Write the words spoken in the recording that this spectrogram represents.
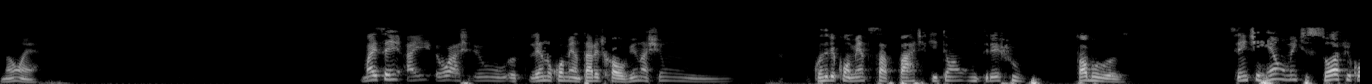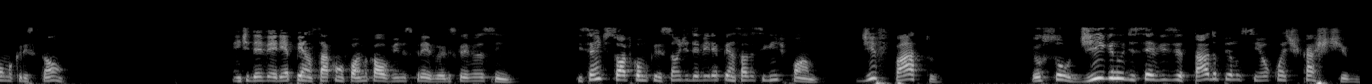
Não é. Mas aí eu, eu, eu lendo o comentário de Calvino, achei um. Quando ele comenta essa parte aqui, tem um trecho fabuloso. Se a gente realmente sofre como cristão, a gente deveria pensar conforme Calvino escreveu. Ele escreveu assim: que se a gente sofre como cristão, a gente deveria pensar da seguinte forma: de fato, eu sou digno de ser visitado pelo Senhor com este castigo,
